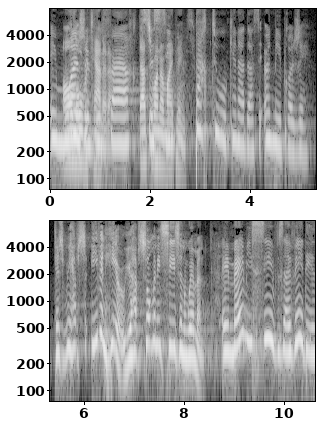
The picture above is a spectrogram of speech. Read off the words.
Et moi, all je over veux Canada. faire That's ceci one of my things. partout au Canada. C'est un de mes projets. Because we have, even here, you have so many seasoned women, Et même ici, vous avez des,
